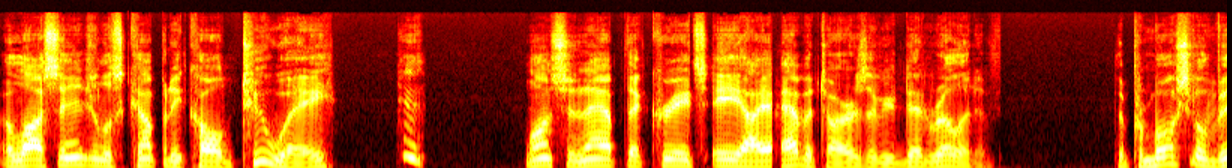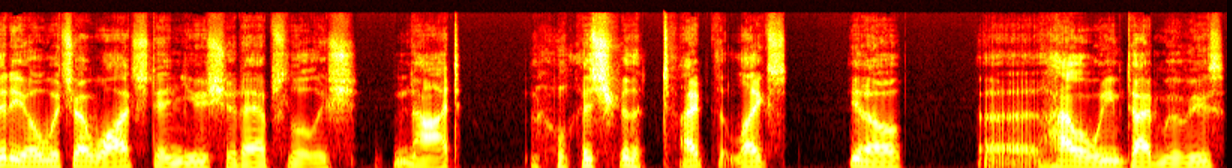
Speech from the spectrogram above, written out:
A Los Angeles company called 2wai launched an app that creates AI avatars of your dead relative. The promotional video, which I watched, and you should absolutely sh- not, unless you're the type that likes, you know, uh, Halloween type movies.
